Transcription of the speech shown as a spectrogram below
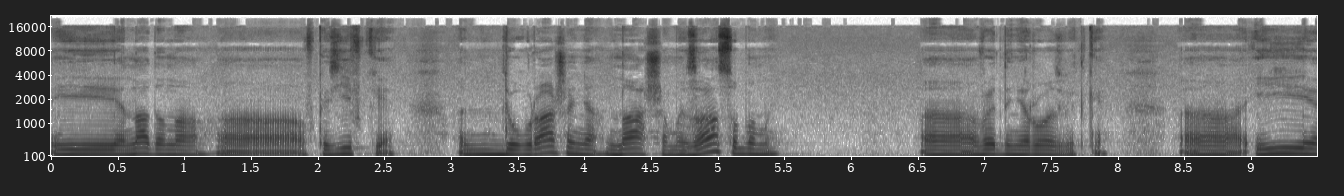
і надано е, вказівки до ураження нашими засобами ведення розвідки. Е, І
